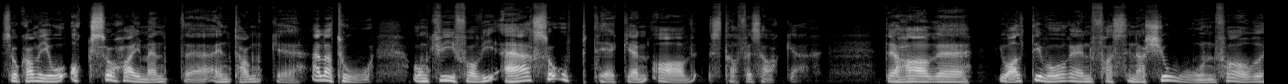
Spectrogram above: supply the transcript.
Så kan vi jo også ha i mente en tanke eller to om hvorfor vi er så oppteken av straffesaker. Det har eh, jo alltid vært en fascinasjon for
